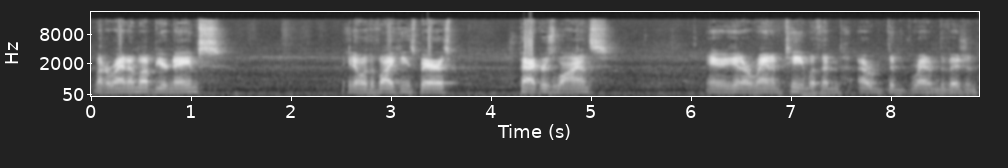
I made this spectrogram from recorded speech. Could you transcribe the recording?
I'm going to random up your names. You know, with the Vikings, Bears, Packers, Lions. And you get a random team within a random division.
